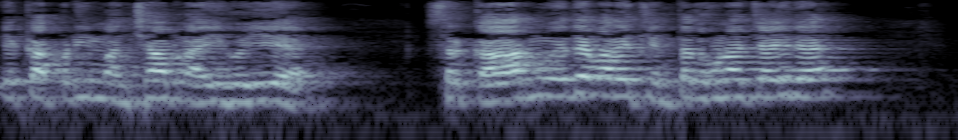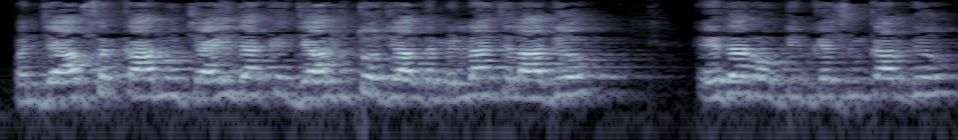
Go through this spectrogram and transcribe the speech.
ਇੱਕ ਆਪਣੀ ਮਨਸ਼ਾ ਬਣਾਈ ਹੋਈ ਹੈ। ਸਰਕਾਰ ਨੂੰ ਇਹਦੇ ਬਾਰੇ ਚਿੰਤਤ ਹੋਣਾ ਚਾਹੀਦਾ ਹੈ। ਪੰਜਾਬ ਸਰਕਾਰ ਨੂੰ ਚਾਹੀਦਾ ਕਿ ਜਲਦ ਤੋਂ ਜਲਦ ਮਿੱਲਾਂ ਚਲਾ ਦਿਓ। ਇਹਦਾ ਨੋਟੀਫਿਕੇਸ਼ਨ ਕਰ ਦਿਓ।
